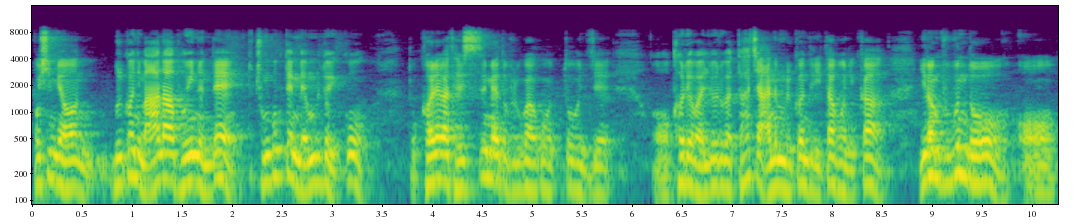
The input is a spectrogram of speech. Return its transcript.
보시면 물건이 많아 보이는데 또 중복된 매물도 있고 또 거래가 됐음에도 불구하고 또 이제 어, 거래 완료를 갖다 하지 않은 물건들이 있다 보니까 이런 부분도 어,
